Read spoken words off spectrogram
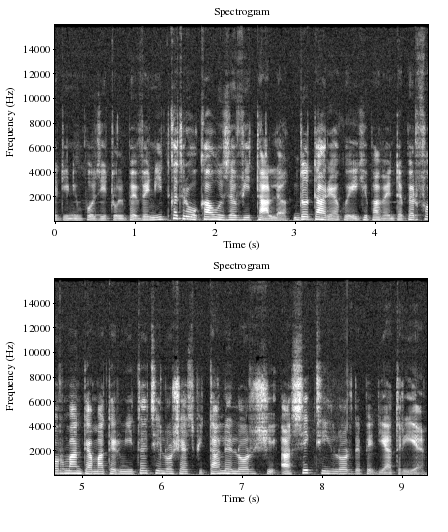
3,5% din impozitul pe venit către o cauză vitală, dotarea cu echipamente performante a maternităților și a spitalelor și a secțiilor de pediatrie.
